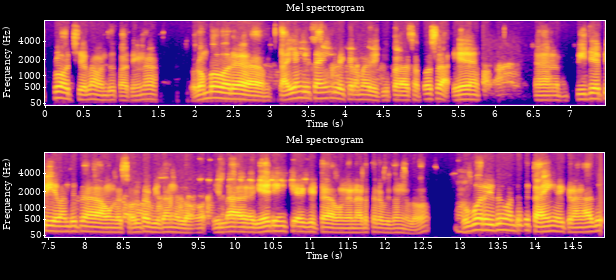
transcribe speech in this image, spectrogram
அப்ரோச் எல்லாம் வந்து பாத்தீங்கன்னா ரொம்ப ஒரு தயங்கி தயங்கி வைக்கிற மாதிரி இருக்கு. இப்ப சப்போஸ் ஏ பிஜேபி வந்துட்டு அவங்க சொல்ற விதங்களோ இல்ல ஏடிஎம்கே கிட்ட அவங்க நடத்துற விதங்களோ. ஒவ்வொரு இதுவும் வந்துட்டு தயங்கி வைக்கிறாங்க. அது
